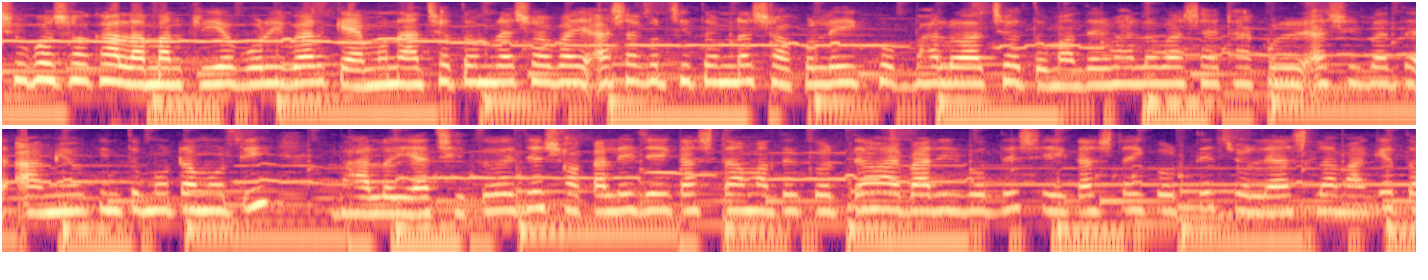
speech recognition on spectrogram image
শুভ সকাল, আমার প্রিয় পরিবার। কেমন আছো তোমরা সবাই? আশা করছি তোমরা সকলেই খুব ভালো আছো। তোমাদের ভালোবাসায়, ঠাকুরের আশীর্বাদে আমিও কিন্তু মোটামুটি ভালোই আছি। তো এই যে সকালে যে কাজটা আমাদের করতে হয় বাড়ির মধ্যে, সেই কাজটাই করতে চলে আসলাম আগে। তো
